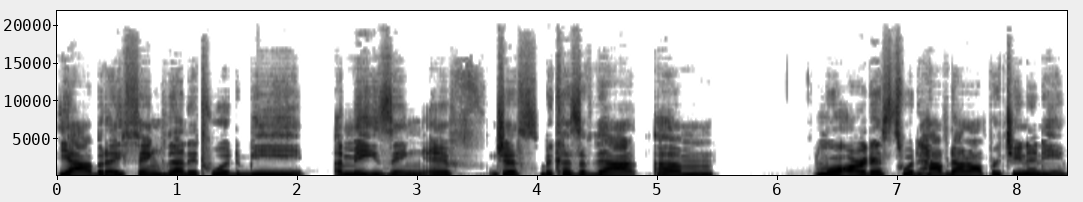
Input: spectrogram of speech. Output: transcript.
yeah, but I think that it would be amazing if just because of that, um, more artists would have that opportunity.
